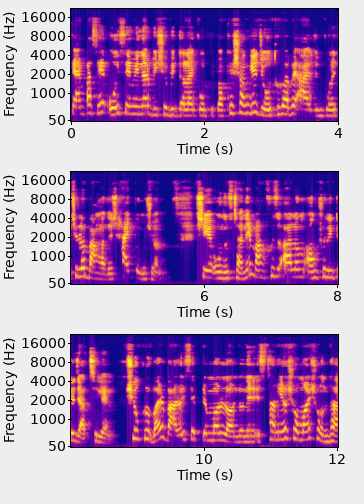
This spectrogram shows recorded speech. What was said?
ক্যাম্পাসে ওই সেমিনার বিশ্ববিদ্যালয় কর্তৃপক্ষের সঙ্গে যৌথভাবে আয়োজন করেছিল বাংলাদেশ হাই কমিশন। সে অনুষ্ঠানে মাহফুজ আলম অংশ নিতে যাচ্ছিলেন। শুক্রবার বারোই সেপ্টেম্বর লন্ডনের স্থানীয় সময় সন্ধ্যা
